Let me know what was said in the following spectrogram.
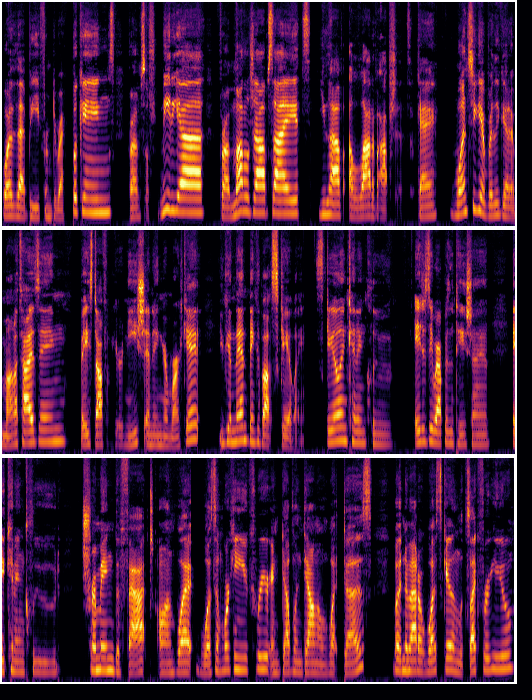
whether that be from direct bookings, from social media, from model job sites. You have a lot of options. Okay. Once you get really good at monetizing based off of your niche and in your market, you can then think about scaling. Scaling can include agency representation. It can include trimming the fat on what wasn't working in your career and doubling down on what does. But no matter what scaling looks like for you,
